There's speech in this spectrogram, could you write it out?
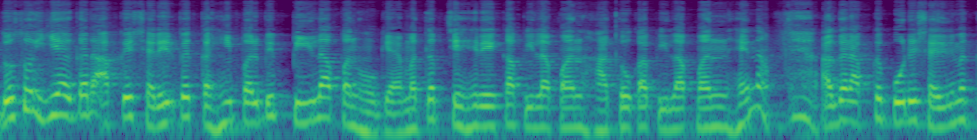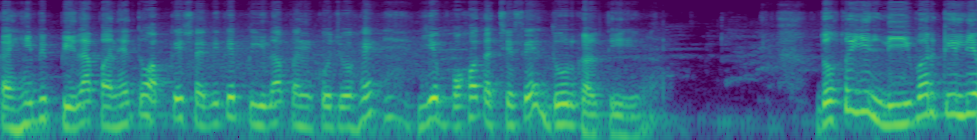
दोस्तों, ये अगर आपके शरीर पर कहीं पर भी पीलापन हो गया है मतलब चेहरे का पीलापन, हाथों का पीलापन, है ना? अगर आपके पूरे शरीर में कहीं भी पीलापन है तो आपके शरीर के पीलापन को जो है, ये बहुत अच्छे से दूर करती है। दोस्तों, ये लीवर के लिए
